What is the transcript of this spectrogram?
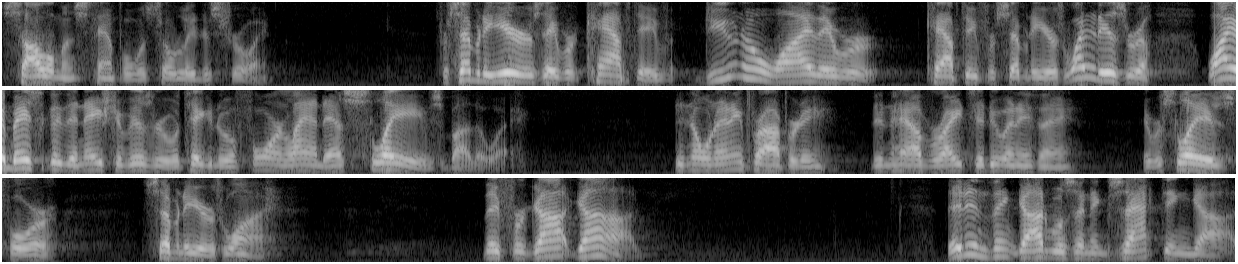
Solomon's temple was totally destroyed. For 70 years they were captive. Do you know why they were captive for 70 years? Why did Israel, why basically the nation of Israel was taken to a foreign land as slaves, by the way? Didn't own any property, didn't have right to do anything. They were slaves for 70 years. Why? They forgot God. They didn't think God was an exacting God.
